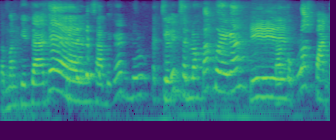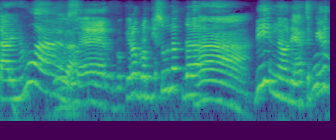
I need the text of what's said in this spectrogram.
Teman kita aja yang sabik kan dulu kecilnya bisa bilang pak boy kan Iya. takut los pacarin semua ya? Buset. Gue kira belum disunat dah. nah Binal deh. Yang cepirit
